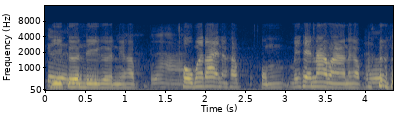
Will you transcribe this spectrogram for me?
เกินดีเกินดีเกินนะครับ นะคะ โทรมาได้นะครับ ผมไม่ใช่หน้ามานะครับ โอเค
